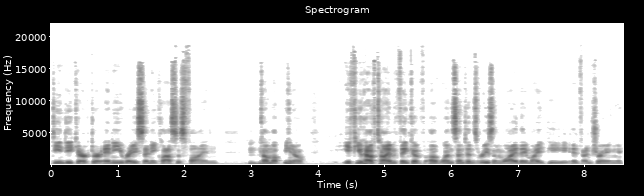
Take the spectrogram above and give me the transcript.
d&d character any race any class is fine. Mm-hmm. Come up you know if you have time think of a one sentence reason why they might be adventuring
